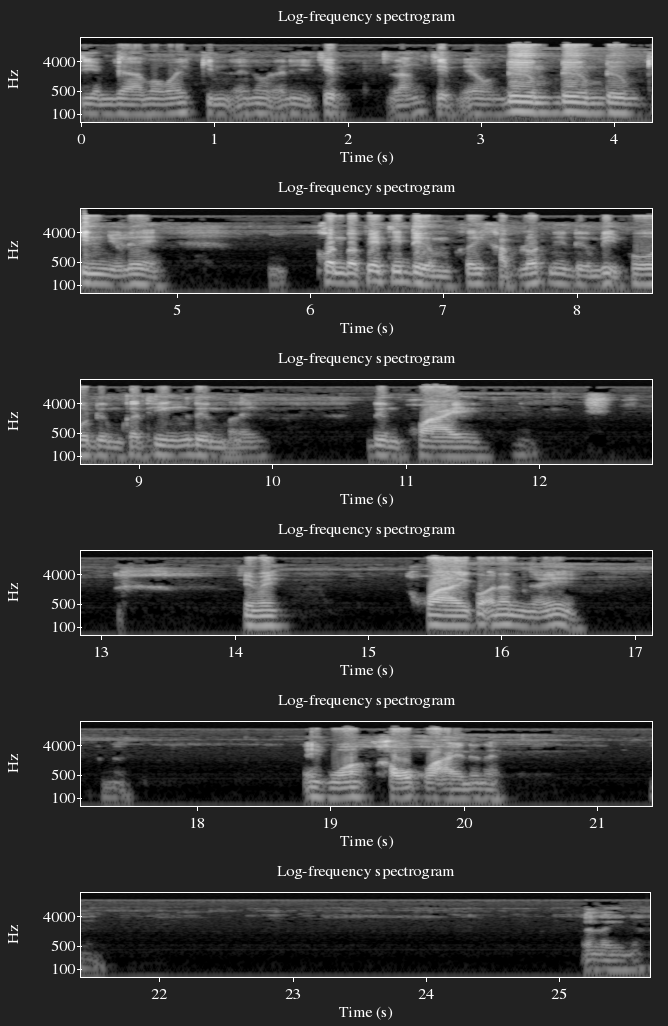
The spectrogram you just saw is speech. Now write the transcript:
เตรียมยามาไว้กินไอ้นู่นไอ้นี่เจ็บหลังเจ็บเอวดื่มดื่มดื่มกินอยู่เลย คนประเภทที่ดื่ม เคยขับรถนี่ดื่มดิโพ ดื่มกระทิงดื่มอะไร ดื่มควายใช่ไหมควายก็อันนั้นไงไอหัวเขาควายนั่นแหละ อะไรนะ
